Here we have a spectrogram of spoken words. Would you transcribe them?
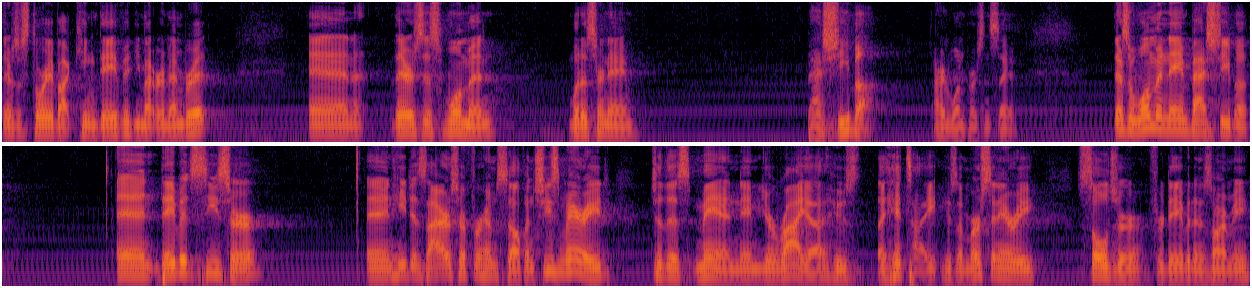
There's a story about King David. You might remember it. And there's this woman. What is her name? Bathsheba. I heard one person say it. There's a woman named Bathsheba. And David sees her and he desires her for himself. And she's married to this man named Uriah, who's a Hittite, who's a mercenary soldier for David and his army.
